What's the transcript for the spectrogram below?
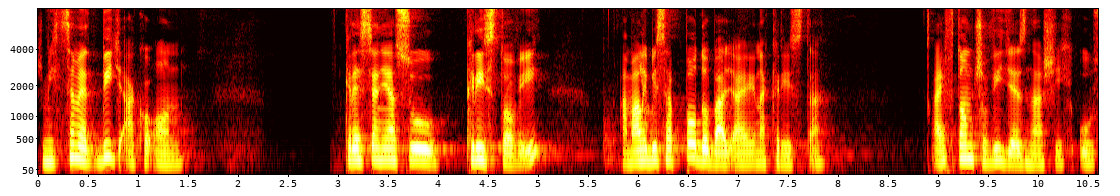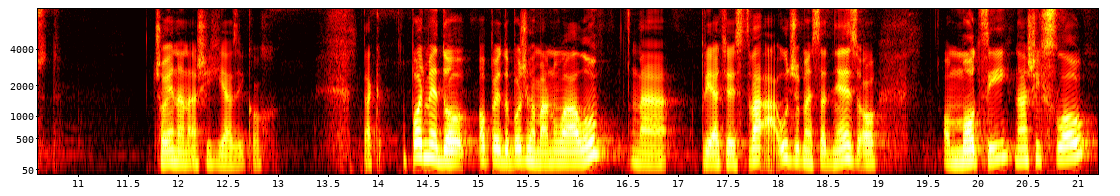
Že my chceme byť ako On. Kresťania sú Kristovi a mali by sa podobať aj na Krista. Aj v tom, čo vidie z našich úst. Čo je na našich jazykoch. Tak poďme do, opäť do Božieho manuálu na priateľstva a učme sa dnes o, o moci našich slov,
